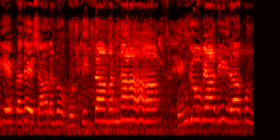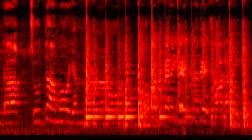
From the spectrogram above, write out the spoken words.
తిరిగే ప్రదేశాలను గుర్తిద్దామన్నా. డెంగ్యూ వ్యాధి రాకుండా చూద్దామో ఎన్నా పెరిగే ప్రదేశాలను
